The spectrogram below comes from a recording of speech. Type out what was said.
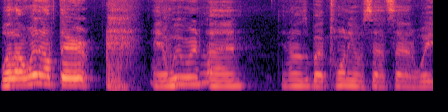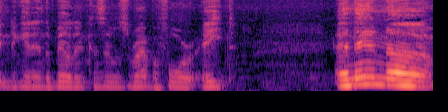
Well, I went up there, and we were in line. You know, it was about twenty of us outside waiting to get in the building because it was right before eight. And then uh,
